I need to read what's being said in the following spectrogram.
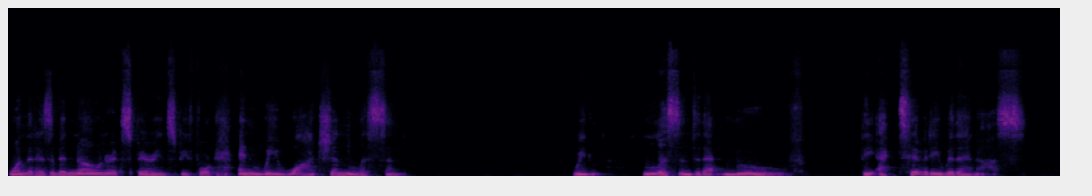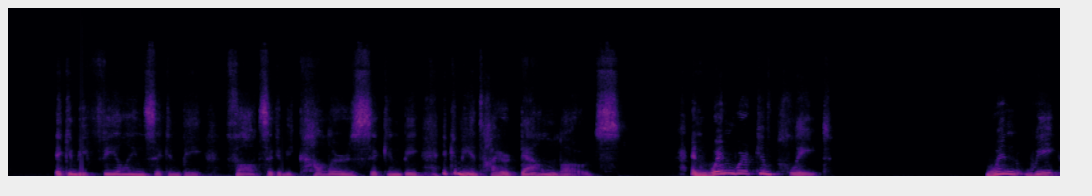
one that hasn't been known or experienced before. And we watch and listen. We listen to that move, the activity within us. It can be feelings, it can be thoughts, it can be colors, it can be it can be entire downloads. And when we're complete, when we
